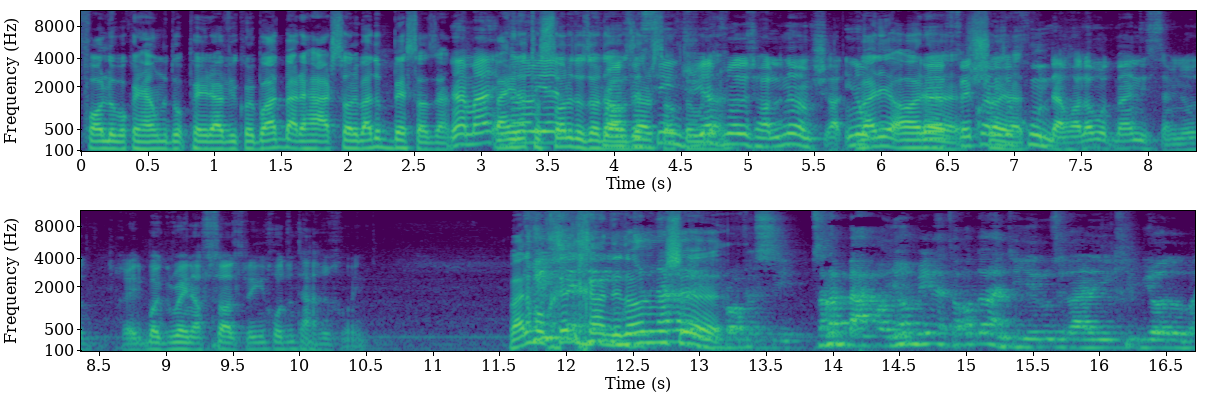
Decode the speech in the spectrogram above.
follow بکنی همونو پیروی کنی. باید برای هر سال بعدو بسازن. نه من و اینا تا سال 2012 ساخته بودن. حالا اینو ولی آره فکر کنم خوندم. حالا مطمئن نیستم. اینو خیلی با grain of salt بگین خودتون تحقیق کنید ولی خب خیلی خنده‌دار میشه مثلا بهاییان به این اعتقاد دارن که یه روزی قراره یکی بیاد و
